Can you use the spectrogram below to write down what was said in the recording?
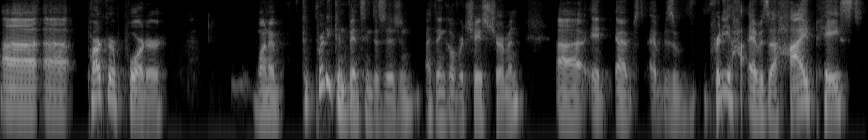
uh, uh, Parker Porter won a pretty convincing decision, I think, over Chase Sherman. Uh, it, uh, it was a pretty high, it was a high paced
